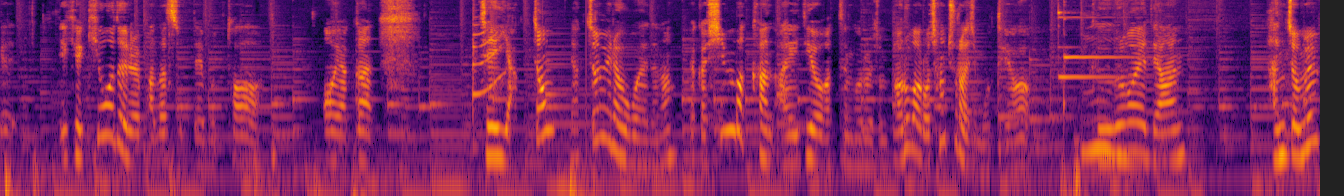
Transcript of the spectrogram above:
이게- 이렇게 키워드를 받았을 때부터 어 약간 제 약점? 약점이라고 해야 되나? 약간 신박한 아이디어 같은 거를 좀 바로바로 창출하지 못해요. 음. 그거에 대한 단점을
